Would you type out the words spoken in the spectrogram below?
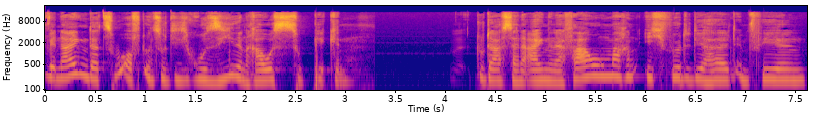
wir neigen dazu, oft uns so die Rosinen rauszupicken. Du darfst deine eigenen Erfahrungen machen. Ich würde dir halt empfehlen,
